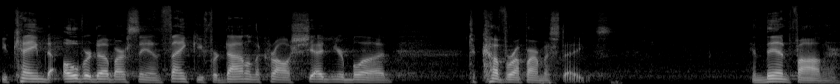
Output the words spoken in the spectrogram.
You came to overdub our sin. Thank you for dying on the cross, shedding your blood to cover up our mistakes. And then, Father,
